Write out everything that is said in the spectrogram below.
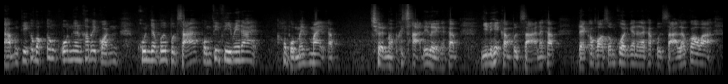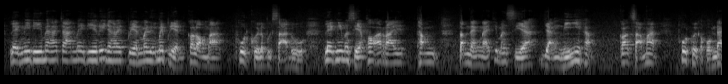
อ่าบางทีเขาบอกต้องโอนเงินเข้าไปก่อน คุณจะเบอร์ปรึกษา ผมฟรีๆไม่ได้ของผมไม่ไม่ครับ เชิญมาปรึกษาได้เลยนะครับ ยินดีให้คำปรึกษานะครับ แต่ก็พอสมควรกันนะครับปรึกษาแล้วก็ว่าเลขนี้ดีไหมอาจารย์ไม่ดีหรือยังไงเปลี่ยนไหมหรือไม่เปลี่ยนก็ลองมา พูดคุยและปรึกษาดู เลขนี้มันเสียเพราะอะไรทำตำแหน่งไหนที่มันเสียอย่างนี้ครับ ก็สามารถพูดคุยกับผมได้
